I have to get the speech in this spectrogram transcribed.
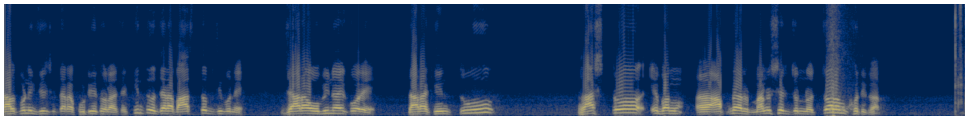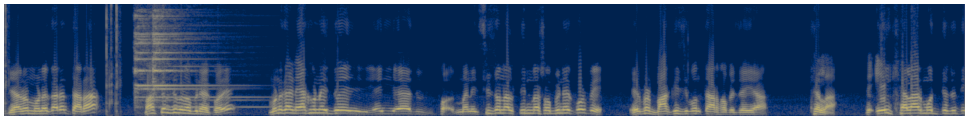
কাল্পনিক জিনিসকে তারা ফুটিয়ে তোলা আছে। কিন্তু যারা বাস্তব জীবনে যারা অভিনয় করে, তারা কিন্তু রাষ্ট্র এবং আপনার মানুষের জন্য চরম ক্ষতিকর। যেমন মনে করেন তারা বাস্তব জীবনে অভিনয় করে মনে করেন এখন এই এই মানে সিজনাল তিন মাস অভিনয় করবে, এরপর বাকি জীবন তার হবে যে খেলা। এই খেলার মধ্যে যদি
